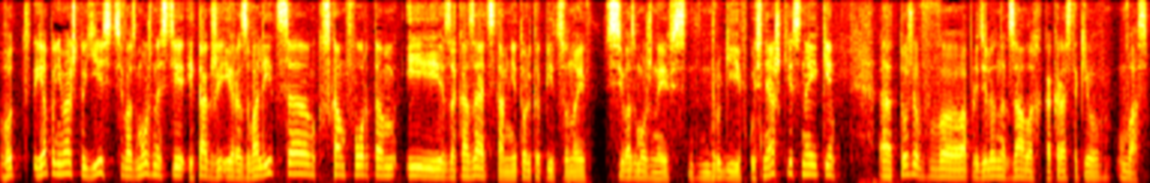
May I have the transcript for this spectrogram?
Вот я понимаю, что есть возможности и также и развалиться с комфортом, и заказать там не только пиццу, но и всевозможные другие вкусняшки, снейки – Э, тоже в определенных залах как раз-таки у вас.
